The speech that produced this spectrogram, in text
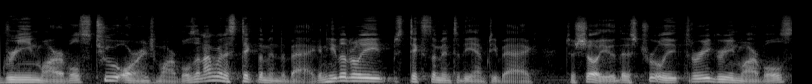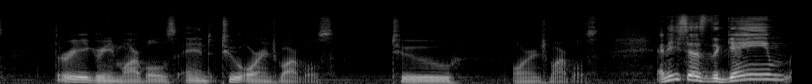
green marbles, two orange marbles, and I'm going to stick them in the bag. And he literally sticks them into the empty bag to show you that it's truly three green marbles, three green marbles, and two orange marbles. Two orange marbles. And he says the game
